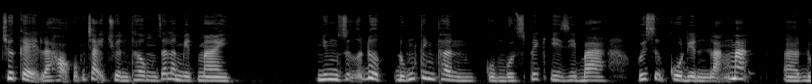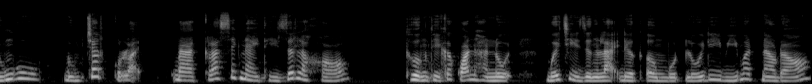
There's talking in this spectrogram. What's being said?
Chưa kể là họ cũng chạy truyền thông rất là miệt mài. Nhưng giữ được đúng tinh thần của một Speak Easy Bar với sự cổ điển lãng mạn, uh, đúng gu, đúng chất của loại bar classic này thì rất là khó. Thường thì các quán ở Hà Nội mới chỉ dừng lại được ở một lối đi bí mật nào đó.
